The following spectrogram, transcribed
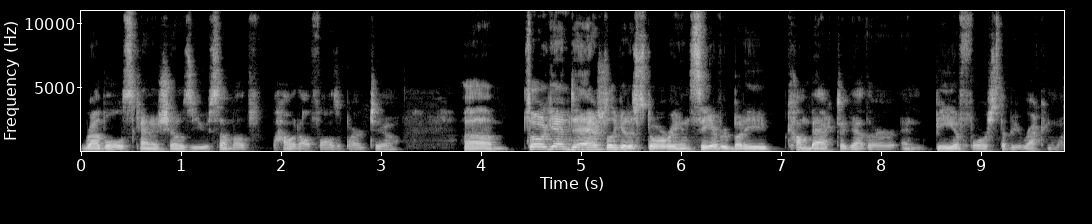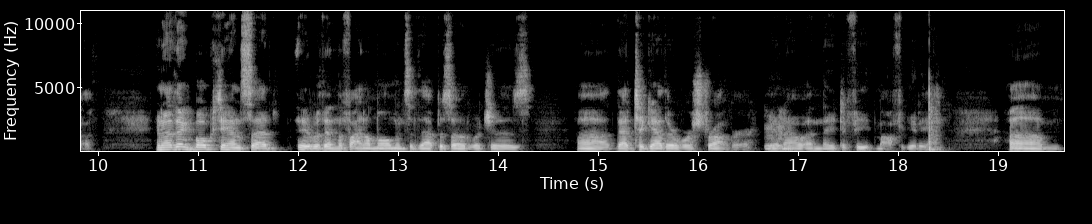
Rebels kind of shows you some of how it all falls apart too. Um, so again, to actually get a story and see everybody come back together and be a force to be reckoned with, and I think Bo-Katan said it within the final moments of the episode, which is uh, that together we're stronger, you Mhm. know, and they defeat Moff Gideon. Um,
